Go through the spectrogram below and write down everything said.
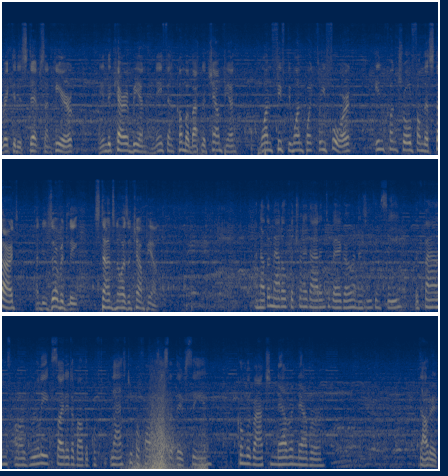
directed his steps. And here in the Caribbean, Nathan Cumberbatch, the champion, 151.34, in control from the start, and deservedly stands now as a champion. Another medal for Trinidad and Tobago, and as you can see, the fans are really excited about the last two performances that they've seen. Cumberbatch never, never doubted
